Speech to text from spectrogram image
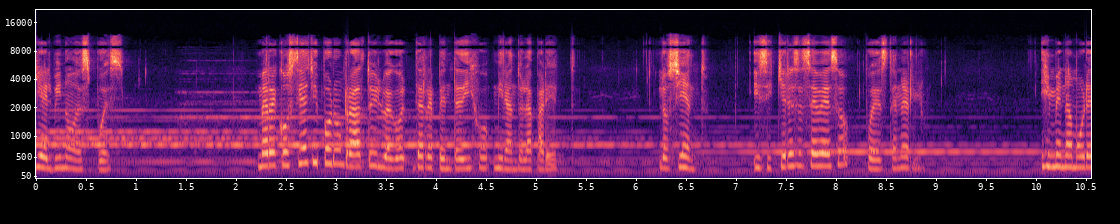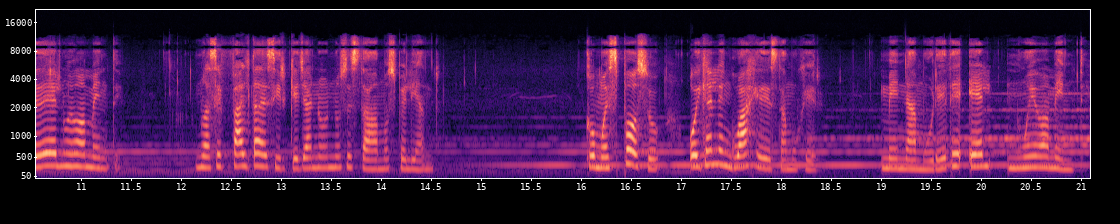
y él vino después. Me recosté allí por un rato y luego de repente dijo mirando la pared, Lo siento, y si quieres ese beso, puedes tenerlo. Y me enamoré de él nuevamente. No hace falta decir que ya no nos estábamos peleando. Como esposo, oiga el lenguaje de esta mujer. Me enamoré de él nuevamente.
